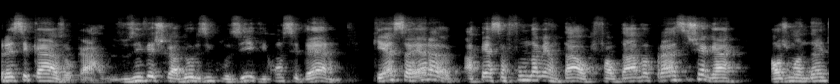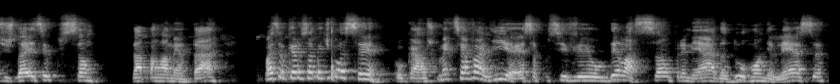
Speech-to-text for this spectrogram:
para esse caso, Carlos. Os investigadores, inclusive, consideram que essa era a peça fundamental que faltava para se chegar aos mandantes da execução da parlamentar. Mas eu quero saber de você, o Carlos, como é que você avalia essa possível delação premiada do Rony Lessa?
